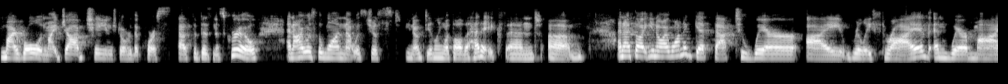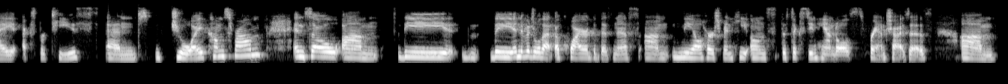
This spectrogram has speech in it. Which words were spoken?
my role and my job changed over the course as the business grew, and I was the one that was just you know dealing with all the headaches. And um, and I thought you know I want to get back to where I really thrive and where my expertise and joy comes from, and so um, the the individual that acquired the business, um, Neil Hershman, he owns the 16 Handles franchises. Um,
